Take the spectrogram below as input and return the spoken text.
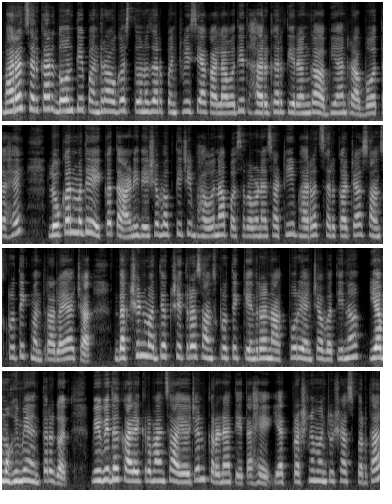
भारत सरकार दोन ते पंधरा ऑगस्ट दोन हजार पंचवीस या कालावधीत हर घर तिरंगा अभियान राबवत आहे. लोकांमध्ये एकता आणि देशभक्तीची भावना पसरवण्यासाठी भारत सरकारच्या सांस्कृतिक मंत्रालयाच्या दक्षिण मध्य क्षेत्र सांस्कृतिक केंद्र नागपूर यांच्या वतीनं या मोहिमेअंतर्गत विविध कार्यक्रमांचं आयोजन करण्यात येत आहे. यात प्रश्नमंजुषा स्पर्धा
